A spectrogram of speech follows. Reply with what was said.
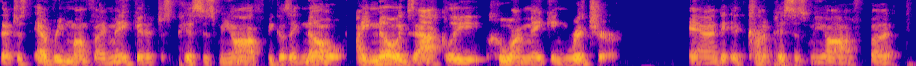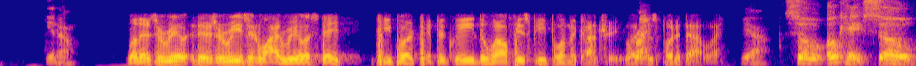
that just every month I make it, it just pisses me off because I know, I know exactly who I'm making richer and it kind of pisses me off, but you know. Well, there's a real, there's a reason why real estate people are typically the wealthiest people in the country. Let's right. just put it that way. Yeah. So, okay. So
